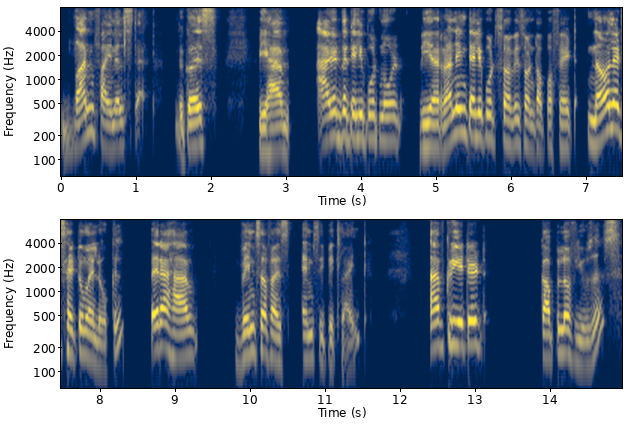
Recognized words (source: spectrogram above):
one final step because we have added the teleport node. We are running teleport service on top of it. Now let's head to my local where I have Windsurf as MCP client. I've created a couple of users.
